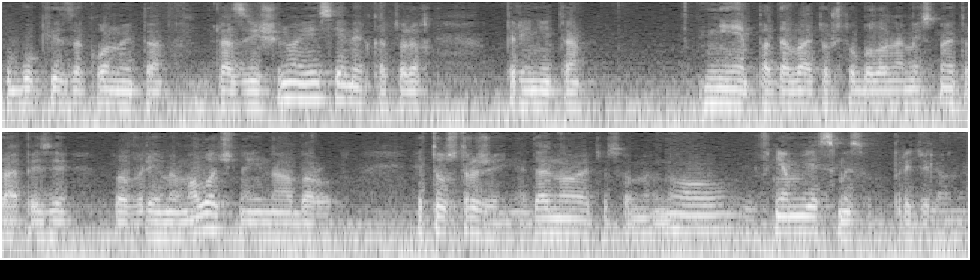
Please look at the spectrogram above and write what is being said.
по букве закона это разрешено. Есть семьи, в которых принято не подавать то, что было на мясной трапезе во время молочной и наоборот это устражение, да, но это самое, но в нем есть смысл определенный.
